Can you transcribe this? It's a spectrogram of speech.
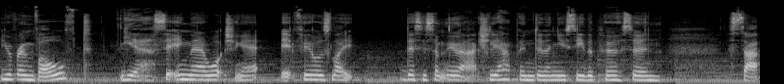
you're involved. Yeah. Sitting there watching it, it feels like this is something that actually happened, and then you see the person sat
